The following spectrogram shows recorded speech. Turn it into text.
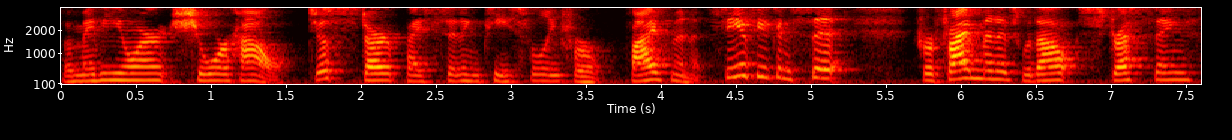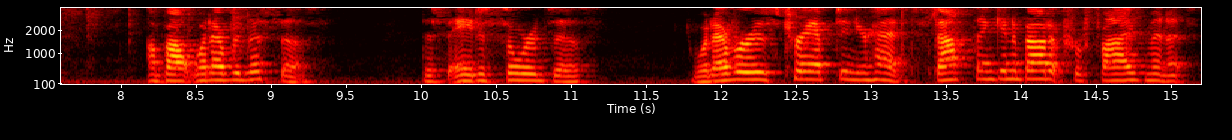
but maybe you aren't sure how. Just start by sitting peacefully for five minutes. See if you can sit for five minutes without stressing about whatever this is, this Eight of Swords is. Whatever is trapped in your head, stop thinking about it for five minutes.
